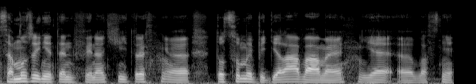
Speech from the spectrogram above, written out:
Samozřejmě ten finanční trh, eh, to, co my vyděláváme, je eh, vlastně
